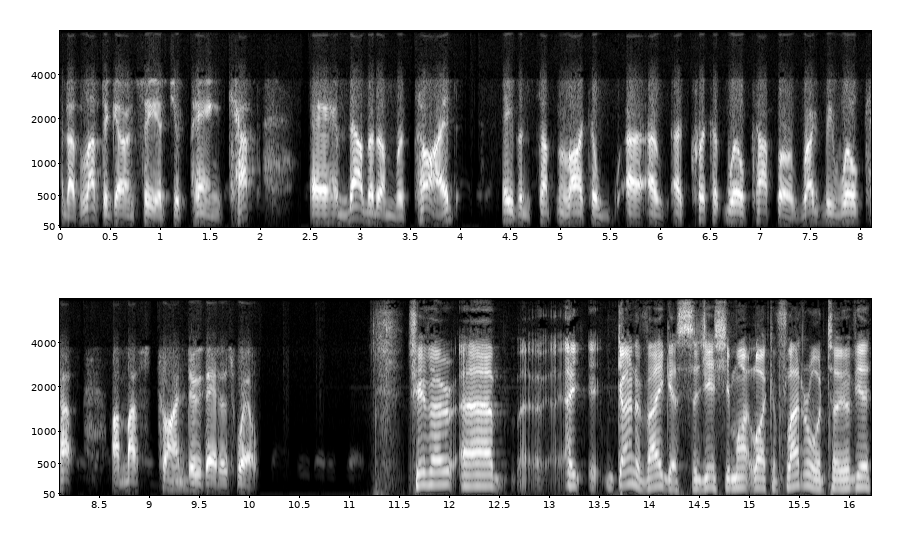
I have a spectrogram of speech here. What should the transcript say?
and I'd love to go and see a Japan Cup. And now that I'm retired, even something like a, a, a cricket World Cup or a rugby World Cup, I must try and do that as well. Trevor, uh, uh going to Vegas suggests you might like a flutter or two. Have you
